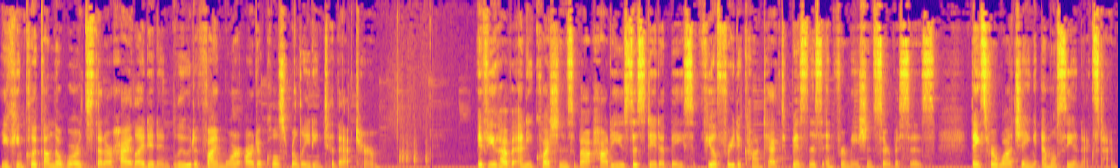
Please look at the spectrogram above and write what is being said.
You can click on the words that are highlighted in blue to find more articles relating to that term. If you have any questions about how to use this database, feel free to contact Business Information Services. Thanks for watching, and we'll see you next time.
